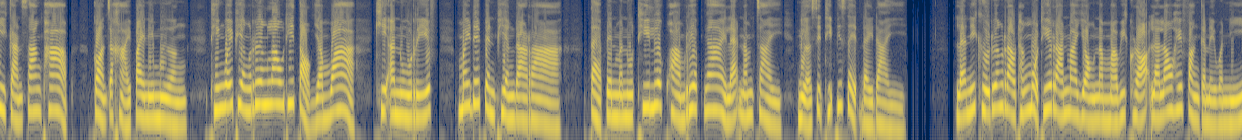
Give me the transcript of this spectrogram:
มีการสร้างภาพ ก่อนจะหายไปในเมือง ทิ้งไว้เพียงเรื่องเล่าที่ตอกย้ำว่าคีอานูรีฟไม่ได้เป็นเพียงดารา แต่เป็นมนุษย์ที่เลือกความเรียบง่ายและน้ำใจ เหนือสิทธิพิเศษใด ๆ และนี่คือเรื่องราวทั้งหมดที่ร้านมายองนำมาวิเคราะห์และเล่าให้ฟังกันในวันนี้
